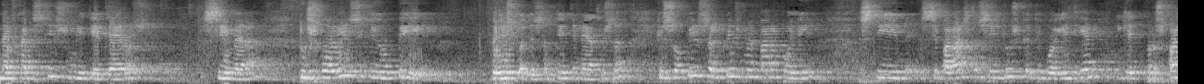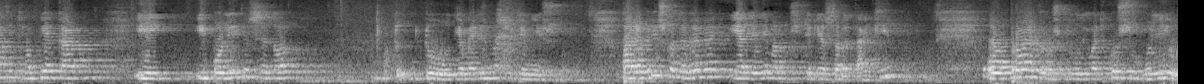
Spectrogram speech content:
να ευχαριστήσουμε ιδιαίτερως σήμερα τους φορείς οι οποίοι βρίσκονται σε αυτή την αίθουσα και στους οποίους ελπίζουμε πάρα πολύ στην συμπαράστασή τους και τη βοήθεια και την προσπάθεια την οποία κάνουν οι, οι πολίτες εδώ του, του διαμερίσματος του Διονύσου. Παρευρίσκονται βέβαια η αντιδήμαρχος κυρία Σαρατάκη, ο πρόεδρος του Δημοτικού Συμβουλίου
